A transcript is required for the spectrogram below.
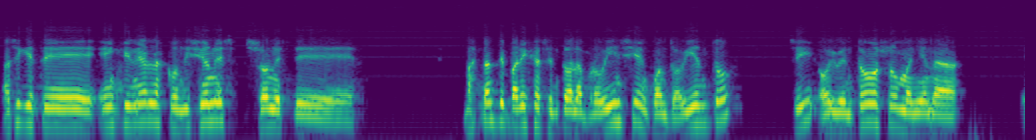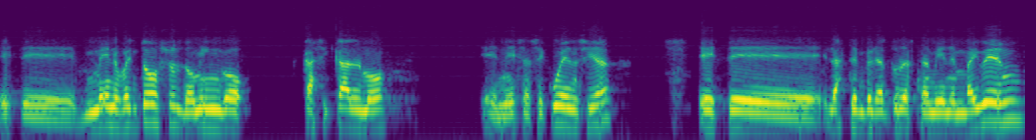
Así que este, en general las condiciones son este bastante parejas en toda la provincia en cuanto a viento, ¿sí? Hoy ventoso, mañana este, menos ventoso, el domingo casi calmo en esa secuencia. Este, las temperaturas también en vaivén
